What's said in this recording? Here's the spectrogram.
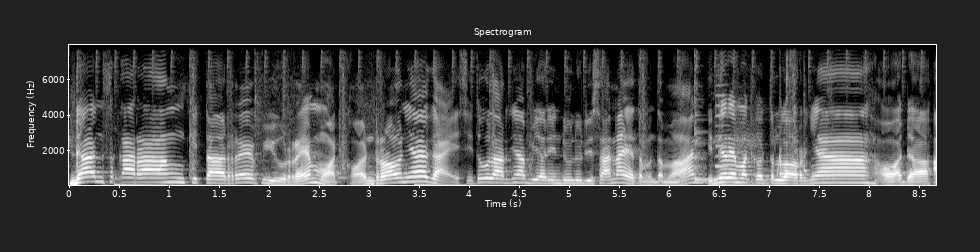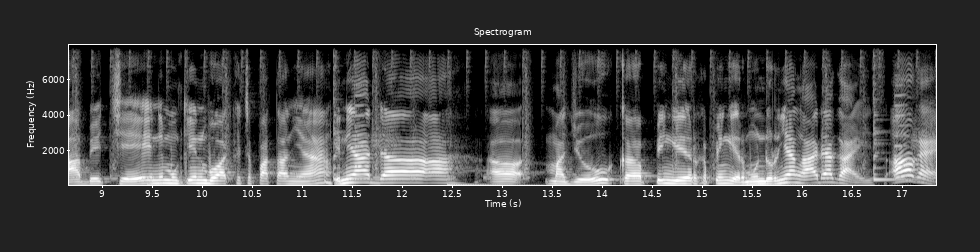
Dan sekarang kita review remote controlnya guys. Itu ularnya biarin dulu di sana ya teman-teman. Ini remote controllernya. Oh ada ABC ini mungkin buat kecepatannya. Ini ada uh, maju ke pinggir ke pinggir. Mundurnya nggak ada guys. Oke. Okay,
